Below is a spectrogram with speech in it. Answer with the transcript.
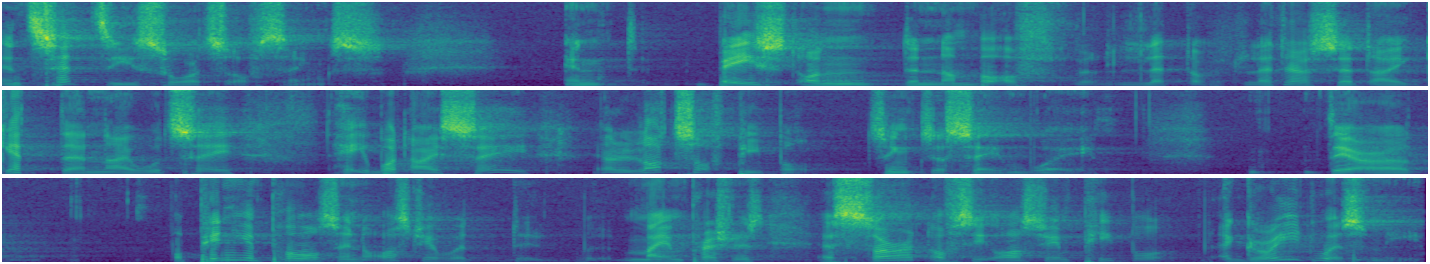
and said these sorts of things. And based on the number of, letters that I get then, I would say, hey, what I say, uh, lots of people think the same way. There are opinion polls in Austria, my impression is a third of the Austrian people agreed with me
